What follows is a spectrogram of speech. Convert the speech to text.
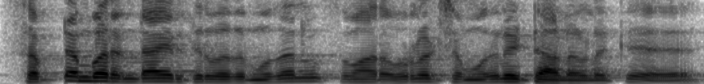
செப்டம்பர் ரெண்டாயிரத்தி இருபது முதல் சுமார் ஒரு லட்சம் முதலீட்டாளர்களுக்கு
